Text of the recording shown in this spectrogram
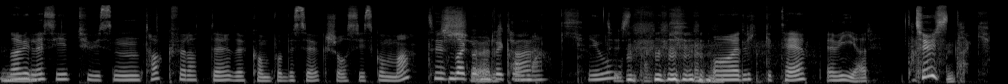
da vil jeg si tusen takk for at eh, dere kom på besøk hos oss i Skumma. Tusen takk for at dere du fikk komme. Jo, Tusen takk. og lykke til videre. Tusen takk.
